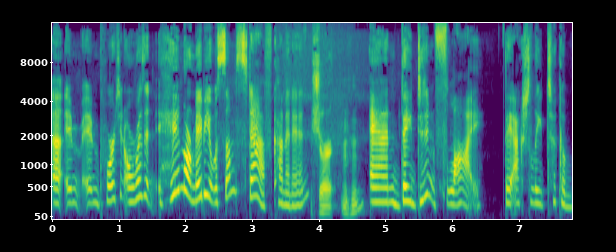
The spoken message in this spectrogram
uh, im- important, or was it him, or maybe it was some staff coming in, Sure. hmm and they didn't fly they actually took a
